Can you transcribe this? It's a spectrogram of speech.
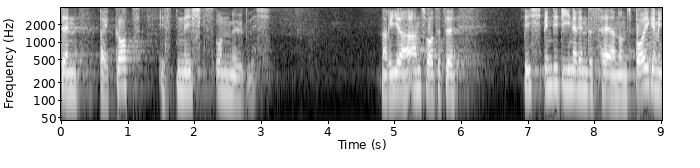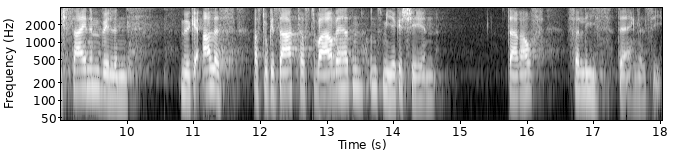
Denn bei Gott ist nichts unmöglich. Maria antwortete, ich bin die Dienerin des Herrn und beuge mich seinem Willen. Möge alles, was du gesagt hast, wahr werden und mir geschehen. Darauf verließ der Engel sie.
